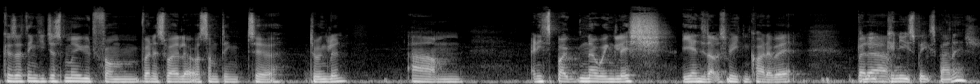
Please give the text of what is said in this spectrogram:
because I think he just moved from Venezuela or something to to England. Um, and he spoke no English. He ended up speaking quite a bit, but Can you, um, can you speak Spanish?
